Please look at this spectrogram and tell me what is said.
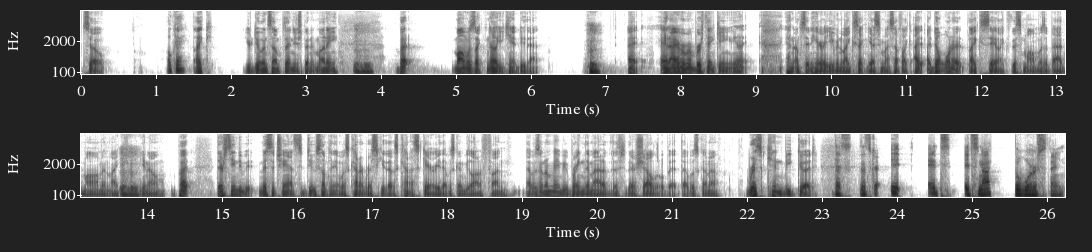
So, okay, like you're doing something, you're spending money, hmm but mom was like, no, you can't do that. Hmm. I, and I remember thinking, you know, and I'm sitting here even like second guessing myself, like I, I don't want to like say like this mom was a bad mom and like Mhm. you know, but there seemed to be miss a chance to do something that was kind of risky, that was kind of scary, that was going to be a lot of fun, that was going to maybe bring them out of this, their shell a little bit, that was going to risk can be good. That's that's great. It, it's it's not the worst thing.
